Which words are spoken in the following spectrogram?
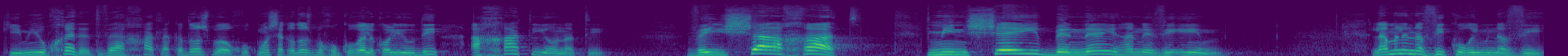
כי היא מיוחדת ואחת לקדוש ברוך הוא. כמו שהקדוש ברוך הוא קורא לכל יהודי, אחת היא יונתי. ואישה אחת, מנשי בני הנביאים. למה לנביא קוראים נביא?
